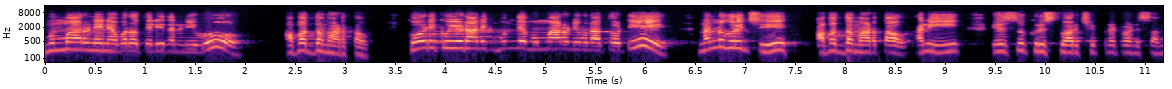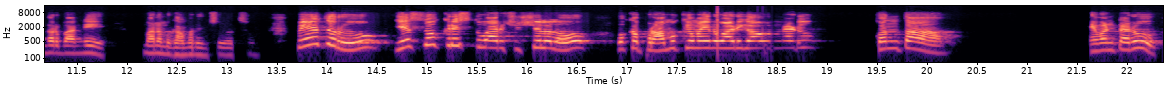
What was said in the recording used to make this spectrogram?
ముమ్మారు నేను ఎవరో తెలియదని నీవు అబద్ధం ఆడతావు. కోడి కుయ్యడానికి ముందే ముమ్మారు నీవు నాతోటి నన్ను గురించి అబద్ధం ఆడతావు అని యేసుక్రీస్తు వారు చెప్పినటువంటి సందర్భాన్ని మనం గమనించవచ్చు. పేతురు యేసుక్రీస్తు వారి శిష్యులలో ఒక ప్రాముఖ్యమైన వాడిగా ఉన్నాడు. కొంత ఏమంటారు?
